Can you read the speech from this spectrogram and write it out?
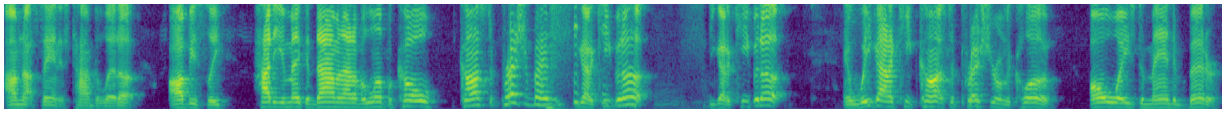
I'm not saying it's time to let up. Obviously, how do you make a diamond out of a lump of coal? Constant pressure, baby. You got to keep it up. You got to keep it up. And we got to keep constant pressure on the club, always demanding better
